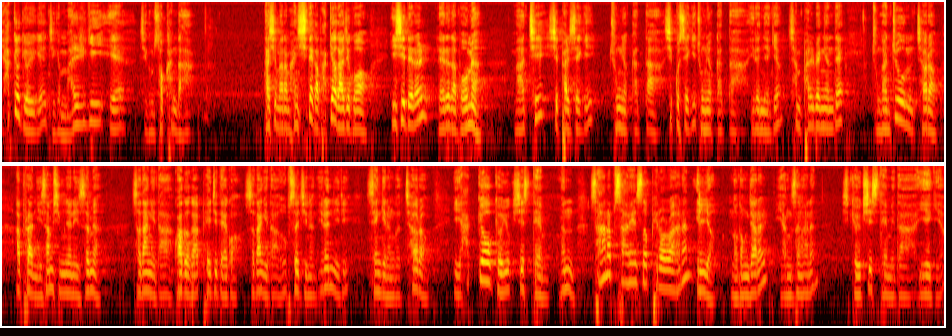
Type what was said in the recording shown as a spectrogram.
학교 교육의 지금 말기에 지금 속한다. 다시 말하면 한 시대가 바뀌어가지고 이 시대를 내려다 보면 마치 18세기 중력 같다, 19세기 중력 같다 이런 얘기요. 1800년대 중간쯤처럼 앞으로 한 2, 30년이 있으면 서당이다. 과거가 폐지되고 서당이다. 없어지는 이런 일이 생기는 것처럼 이 학교 교육 시스템은 산업사회에서 필요로 하는 인력, 노동자를 양성하는 시- 교육 시스템이다. 이 얘기요.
